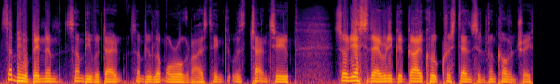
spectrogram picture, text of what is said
Some people bin them, some people don't. Some people look more organised. I think it was chatting to someone yesterday, a really good guy called Chris Denson from Coventry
